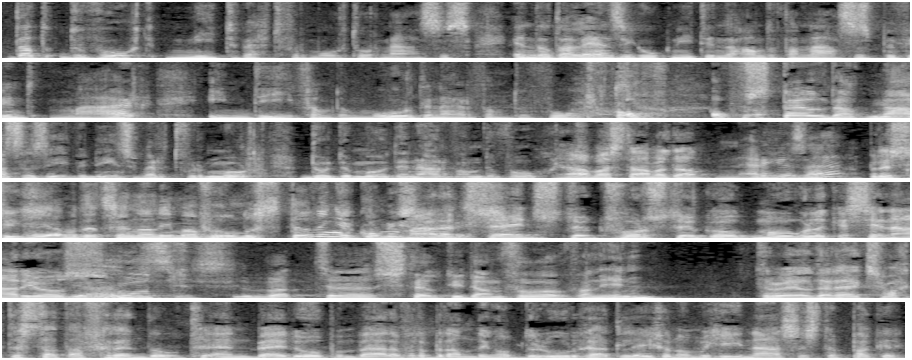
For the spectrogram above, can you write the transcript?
dat de voogd niet werd vermoord door Nasus en dat Alain zich ook niet in de handen van Nasus bevindt, maar in die van de moordenaar van de voogd. Of, of stel dat Nasus eveneens werd vermoord door de moordenaar van de voogd. Ja, waar staan we dan? Nergens, hè? Precies. Ja, maar dat zijn alleen maar veronderstellingen, commissaris. Maar het zijn stuk voor stuk ook mogelijke scenario's. Goed, wat eh, stelt u dan voor van in? Terwijl de Rijkswacht de stad afgrendelt en bij de openbare verbranding op de loer gaat liggen om Ginasus te pakken,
